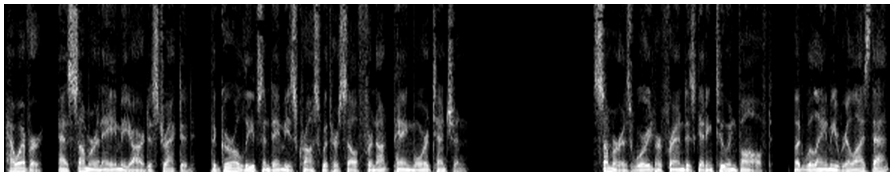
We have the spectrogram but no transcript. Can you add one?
However, as Summer and Amy are distracted, the girl leaves and Amy's cross with herself for not paying more attention. Summer is worried her friend is getting too involved, but will Amy realize that?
